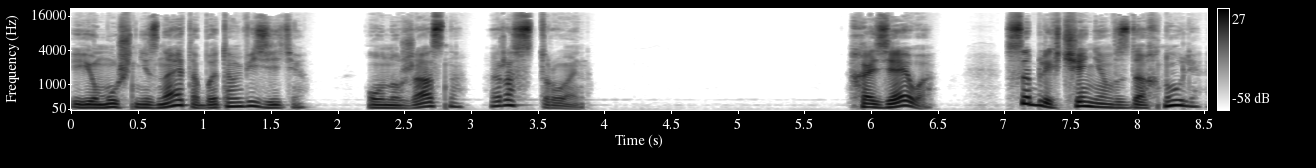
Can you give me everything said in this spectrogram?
ее муж не знает об этом визите. Он ужасно расстроен. Хозяева с облегчением вздохнули,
